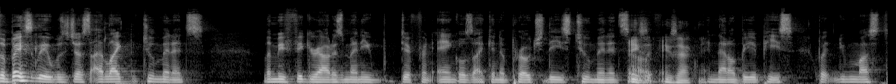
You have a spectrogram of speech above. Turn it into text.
So basically, it was just I like the two minutes. Let me figure out as many different angles I can approach these two minutes of, exactly. and that'll be a piece. But you must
